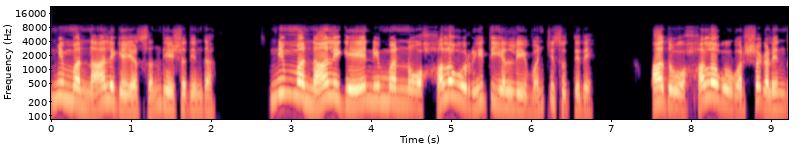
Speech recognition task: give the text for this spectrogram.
ನಿಮ್ಮ ನಾಲಿಗೆಯ ಸಂದೇಶದಿಂದ. ನಿಮ್ಮ ನಾಲಿಗೆ ನಿಮ್ಮನ್ನು ಹಲವು ರೀತಿಯಲ್ಲಿ ವಂಚಿಸುತ್ತಿದೆ. ಅದು ಹಲವು ವರ್ಷಗಳಿಂದ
